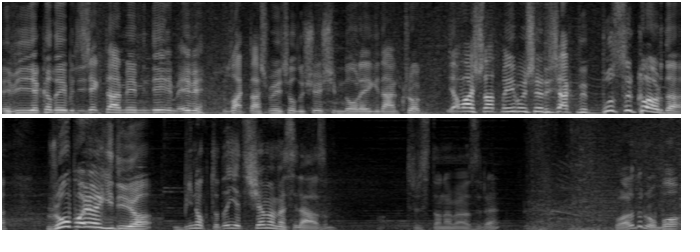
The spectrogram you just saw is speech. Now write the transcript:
Evi yakalayabilecekler mi emin değilim. Evi uzaklaşmaya çalışıyor. Şimdi oraya giden Krok yavaşlatmayı başaracak ve bu skorda Robo'ya gidiyor. Bir noktada yetişememesi lazım. Tristan'a ve Azir'e. Bu arada Robo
